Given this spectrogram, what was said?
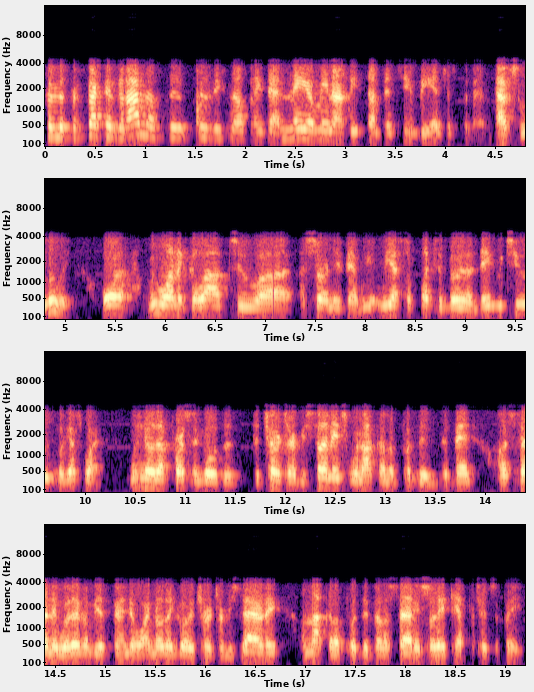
from the perspective that I know Su- Susie Snowflake, that may or may not be something she'd be interested in." Absolutely. Or we want to go out to uh, a certain event. We we have some flexibility on the date we choose, but guess what? We know that person goes to, to church every Sunday, so we're not going to put the event on Sunday where they're going to be offended. Or I know they go to church every Saturday. I'm not going to put the event on Saturday so they can't participate.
